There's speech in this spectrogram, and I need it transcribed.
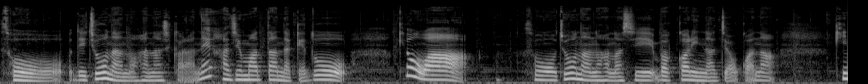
そう。で長男の話からね始まったんだけど今日はそう長男の話ばっかりになっちゃおうかな。昨日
